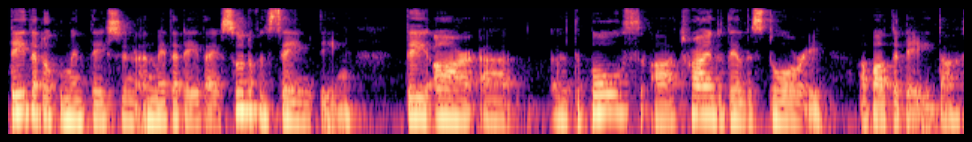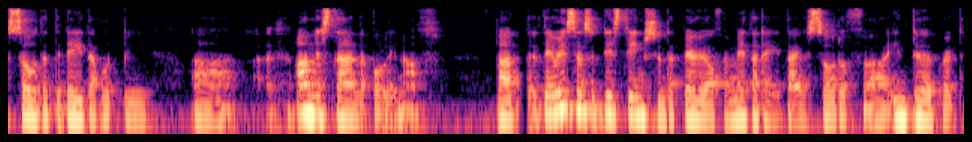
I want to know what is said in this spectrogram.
data documentation and metadata is sort of the same thing. They are, uh, the both are trying to tell the story about the data so that the data would be understandable enough But there is a distinction that very often metadata is sort of uh, interpret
